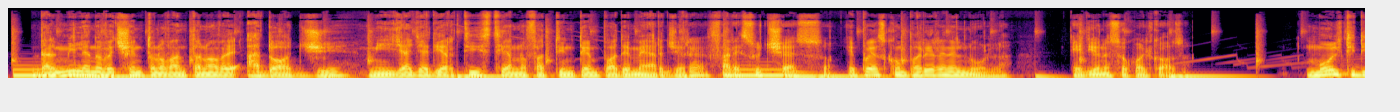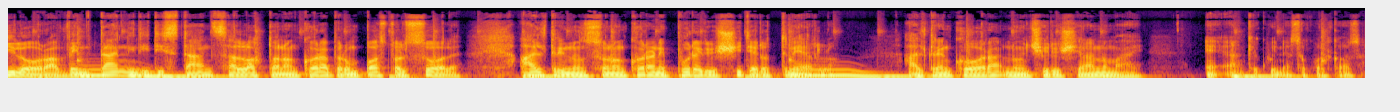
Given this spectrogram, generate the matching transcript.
Dal 1999 ad oggi migliaia di artisti hanno fatto in tempo ad emergere, fare successo e poi a scomparire nel nulla. Ed io ne so qualcosa. Molti di loro a vent'anni di distanza lottano ancora per un posto al sole, altri non sono ancora neppure riusciti ad ottenerlo, altri ancora non ci riusciranno mai. E anche qui ne so qualcosa.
